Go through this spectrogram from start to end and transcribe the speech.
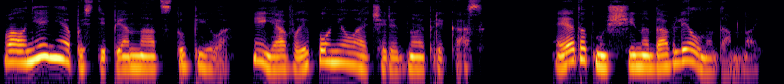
Волнение постепенно отступило, и я выполнила очередной приказ. Этот мужчина давлел надо мной.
